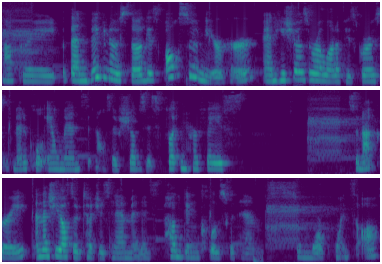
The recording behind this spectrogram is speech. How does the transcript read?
not great. But then Big Nose Thug is also near her, and he shows her a lot of his gross medical ailments and also shoves his foot in her face. So not great. And then she also touches him and is hugged in close with him, so more points off.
